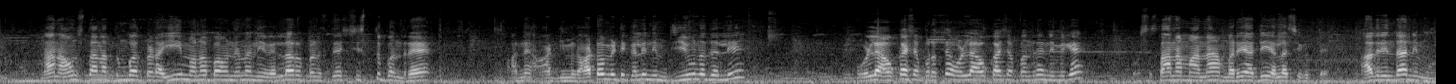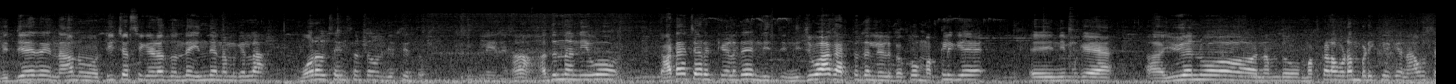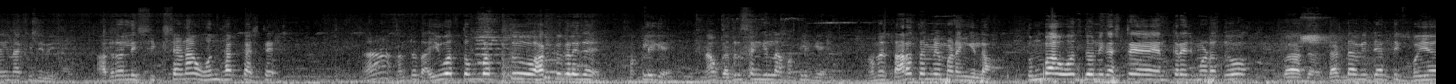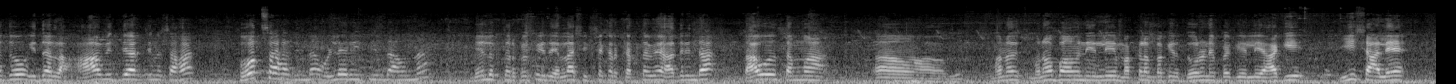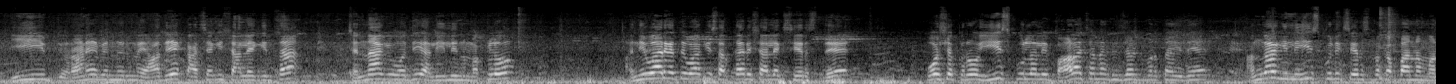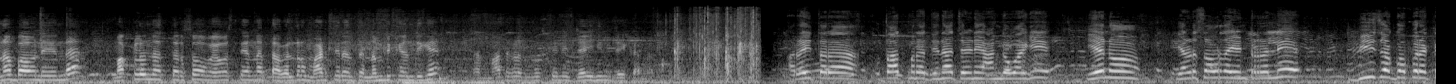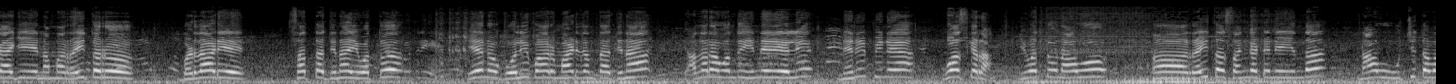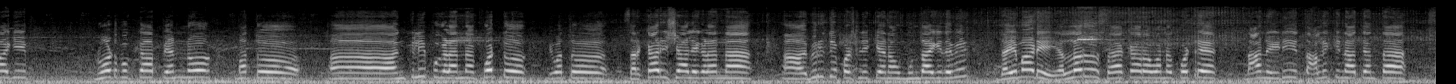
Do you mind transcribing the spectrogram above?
ನಾನು ಅವನ ಸ್ಥಾನ ತುಂಬೋದು ಬೇಡ. ಈ ಮನೋಭಾವನೆಯನ್ನು ನೀವೆಲ್ಲರೂ ಬೆಳೆಸದೆ ಶಿಸ್ತು ಬಂದರೆ ನಿಮಗೆ ಆಟೋಮೆಟಿಕಲಿ ನಿಮ್ಮ ಜೀವನದಲ್ಲಿ ಒಳ್ಳೆ ಅವಕಾಶ ಬರುತ್ತೆ. ಒಳ್ಳೆ ಅವಕಾಶ ಬಂದರೆ ನಿಮಗೆ ಸ್ಥಾನಮಾನ ಮರ್ಯಾದೆ ಎಲ್ಲ ಸಿಗುತ್ತೆ. ಆದ್ದರಿಂದ ನಿಮ್ಮ ವಿದ್ಯೆ ನಾನು ಟೀಚರ್ಸಿಗೆ ಹೇಳೋದೊಂದೇ ಹಿಂದೆ ನಮಗೆಲ್ಲ ಮೋರಲ್ ಸೈನ್ಸ್ ಅಂತ ಒಂದು ಇರ್ತಿತ್ತು. ಹಾಂ ಅದನ್ನು ನೀವು ಕಾಟಾಚಾರಕ್ಕೆ ಕೇಳದೆ ನಿಜ ನಿಜವಾಗ ಅರ್ಥದಲ್ಲಿ ಹೇಳಬೇಕು. ಮಕ್ಕಳಿಗೆ ನಿಮಗೆ ಯು ಎನ್ ಒ ನಮ್ಮದು ಮಕ್ಕಳ ಒಡಂಬಡಿಕೆಗೆ ನಾವು ಸೈನ್ ಹಾಕಿದ್ದೀವಿ. ಅದರಲ್ಲಿ ಶಿಕ್ಷಣ ಒಂದು ಹಕ್ಕು ಅಷ್ಟೇ. ಹಾಂ ಅಂಥದ್ದು ಐವತ್ತೊಂಬತ್ತು ಹಕ್ಕುಗಳಿದೆ ಮಕ್ಕಳಿಗೆ. ನಾವು ಗದರ್ಸಂಗಿಲ್ಲ ಮಕ್ಕಳಿಗೆ. ಆಮೇಲೆ ತಾರತಮ್ಯ ಮಾಡೋಂಗಿಲ್ಲ. ತುಂಬ ಓದೋನಿಗೆ ಅಷ್ಟೇ ಎನ್ಕರೇಜ್ ಮಾಡೋದು ದೊಡ್ಡ ವಿದ್ಯಾರ್ಥಿಗೆ ಬೈಯೋದು ಇದಲ್ಲ. ಆ ವಿದ್ಯಾರ್ಥಿನೂ ಸಹ ಪ್ರೋತ್ಸಾಹದಿಂದ, ಒಳ್ಳೆ ರೀತಿಯಿಂದ ಅವನ್ನ ಮೇಲಕ್ಕೆ ತರಬೇಕು. ಇದು ಎಲ್ಲ ಶಿಕ್ಷಕರ ಕರ್ತವ್ಯ. ಆದ್ದರಿಂದ ತಾವು ತಮ್ಮ ಮನೋ, ಮನೋಭಾವನೆಯಲ್ಲಿ, ಮಕ್ಕಳ ಬಗ್ಗೆ, ಧೋರಣೆ ಬಗ್ಗೆಯಲ್ಲಿ ಆಗಿ ಈ ಶಾಲೆ, ಈ ರಾಣೆಬೆನ್ನೂರಿನ ಯಾವುದೇ ಖಾಸಗಿ ಶಾಲೆಗಿಂತ ಚೆನ್ನಾಗಿ ಓದಿ ಅಲ್ಲಿ ಇಲ್ಲಿನ ಮಕ್ಕಳು ಅನಿವಾರ್ಯತೆಯಾಗಿ ಸರ್ಕಾರಿ ಶಾಲೆಗೆ ಸೇರಿಸಿದೆ. ಪೋಷಕರು ಈ ಸ್ಕೂಲಲ್ಲಿ ಭಾಳ ಚೆನ್ನಾಗಿ ರಿಸಲ್ಟ್ ಬರ್ತಾ ಇದೆ. ಹಂಗಾಗಿ ಇಲ್ಲಿ ಈ ಸ್ಕೂಲಿಗೆ ಸೇರಿಸ್ಬೇಕಪ್ಪ ಅನ್ನೋ ಮನೋಭಾವನೆಯಿಂದ ಮಕ್ಕಳನ್ನ ತರಿಸೋ ವ್ಯವಸ್ಥೆಯನ್ನು ತಾವೆಲ್ಲರೂ ಮಾಡ್ತೀರಂತ ನಂಬಿಕೆಯೊಂದಿಗೆ ನಾನು ಮಾತುಗಳನ್ನು ಮುಗಿಸ್ತೀನಿ. ಜೈ ಹಿಂದ್, ಜೈ ಕರ್ನಾಟಕ. ರೈತರ ಹುತಾತ್ಮರ ದಿನಾಚರಣೆ ಅಂಗವಾಗಿ ಏನು ಎರಡು ಸಾವಿರದ ಎಂಟರಲ್ಲಿ ಬೀಜ ಗೊಬ್ಬರಕ್ಕಾಗಿ ನಮ್ಮ ರೈತರು ಬಡದಾಡಿ ಸತ್ತ ದಿನ ಇವತ್ತು. ಏನು ಗೋಲಿಬಾರ್ ಮಾಡಿದಂಥ ದಿನ ಅದರ ಒಂದು ಹಿನ್ನೆಲೆಯಲ್ಲಿ ನೆನಪಿನಗೋಸ್ಕರ ಇವತ್ತು ನಾವು ರೈತ ಸಂಘಟನೆಯಿಂದ ನಾವು ಉಚಿತವಾಗಿ ನೋಟ್ಬುಕ್ಕ, ಪೆನ್ನು ಮತ್ತು ಅಂಕ್ಲಿಪ್ಗಳನ್ನು ಕೊಟ್ಟು ಇವತ್ತು ಸರ್ಕಾರಿ ಶಾಲೆಗಳನ್ನು ಅಭಿವೃದ್ಧಿಪಡಿಸಲಿಕ್ಕೆ ನಾವು ಮುಂದಾಗಿದ್ದೇವೆ. ದಯಮಾಡಿ ಎಲ್ಲರೂ ಸಹಕಾರವನ್ನು ಕೊಟ್ಟರೆ ನಾನು ಇಡೀ ತಾಲೂಕಿನಾದ್ಯಂತ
